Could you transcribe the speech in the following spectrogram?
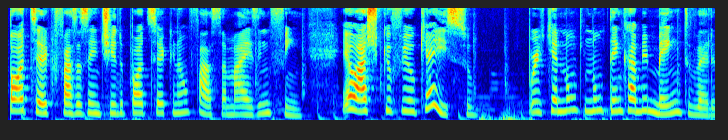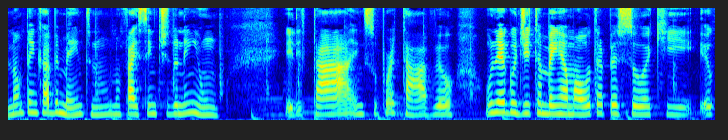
Pode ser que faça sentido, pode ser que não faça, mas enfim. Eu acho que o Fiuk é isso. Porque não, não tem cabimento, velho. Não tem cabimento, não, não faz sentido nenhum. Ele tá insuportável. O Nego Di também é uma outra pessoa que. Eu,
